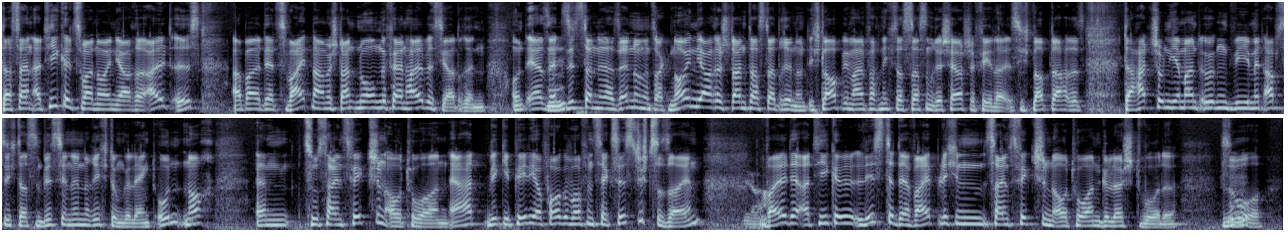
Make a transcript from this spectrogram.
dass sein Artikel zwar neun Jahre alt ist, aber der Zweitname stand nur ungefähr ein halbes Jahr drin. Und er mhm. sitzt dann in der Sendung und sagt, neun Jahre stand das da drin. Und ich glaube ihm einfach nicht, dass das ein Recherchefehler ist. Ich glaube, da, da hat schon jemand irgendwie mit Absicht das ein bisschen in eine Richtung gelenkt. Und noch ähm, zu seinen Science-Fiction-Autoren. Er hat Wikipedia vorgeworfen, sexistisch zu sein, ja. weil der Artikel Liste der weiblichen Science-Fiction-Autoren gelöscht wurde. So. Mhm.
